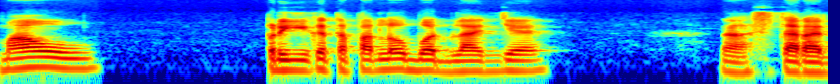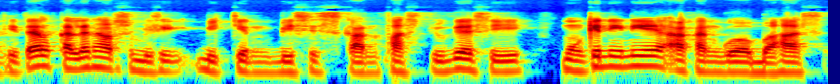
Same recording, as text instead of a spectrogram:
mau pergi ke tempat lo buat belanja. Nah, secara detail kalian harus bikin bisnis canvas juga sih. Mungkin ini akan gue bahas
